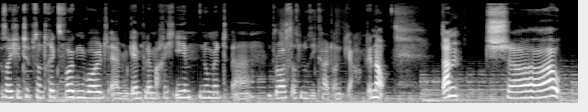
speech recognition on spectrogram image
solche Tipps und Tricks folgen wollt. Ähm, Gameplay mache ich eh nur mit äh, Brawl Stars Musik halt und ja, genau. Dann ciao.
